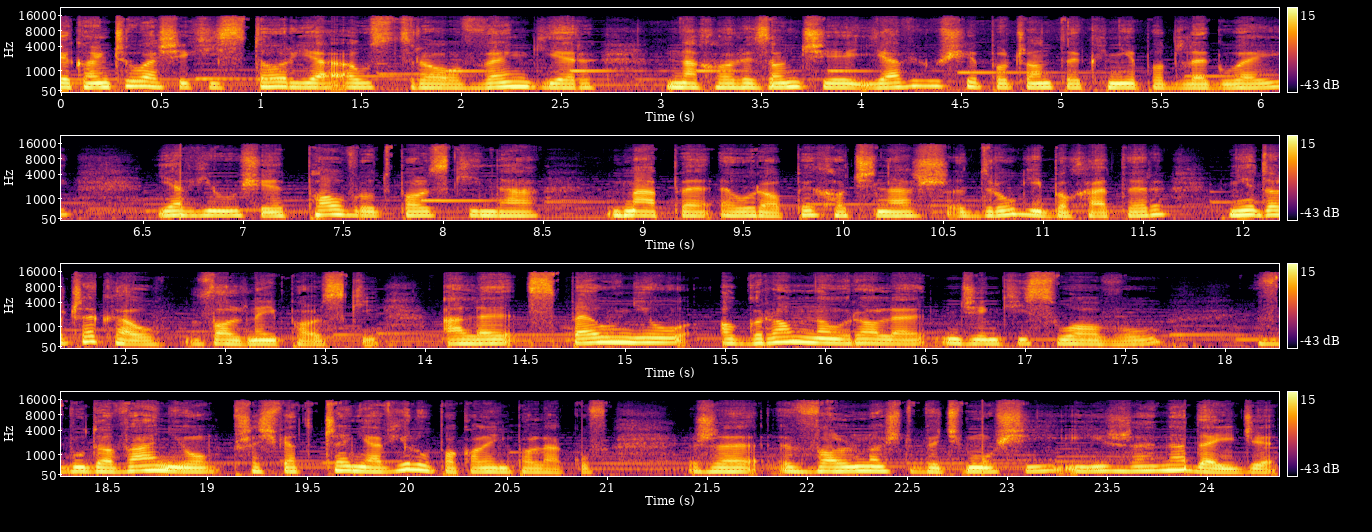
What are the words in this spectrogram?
Gdzie kończyła się historia Austro-Węgier, na horyzoncie jawił się początek niepodległej, jawił się powrót Polski na mapę Europy, choć nasz drugi bohater nie doczekał wolnej Polski, ale spełnił ogromną rolę dzięki słowu w budowaniu przeświadczenia wielu pokoleń Polaków, że wolność być musi i że nadejdzie.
